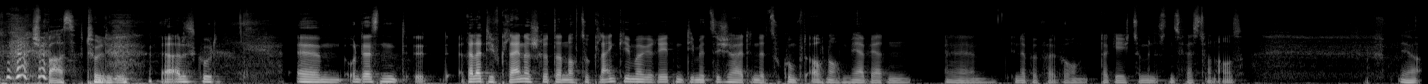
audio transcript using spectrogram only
Spaß, Entschuldigung. Ja, alles gut. Ähm, und das ist ein äh, relativ kleiner Schritt dann noch zu Kleinklimageräten, die mit Sicherheit in der Zukunft auch noch mehr werden ähm, in der Bevölkerung. Da gehe ich zumindest fest von aus. Ja.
